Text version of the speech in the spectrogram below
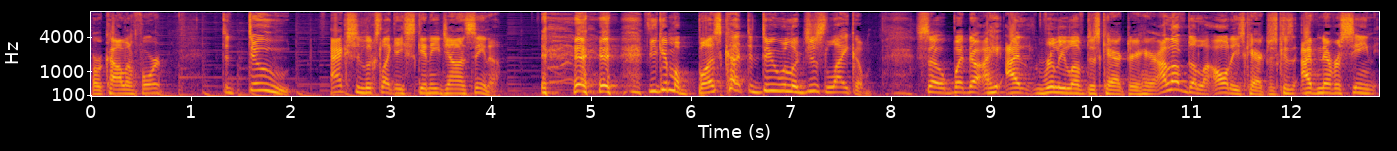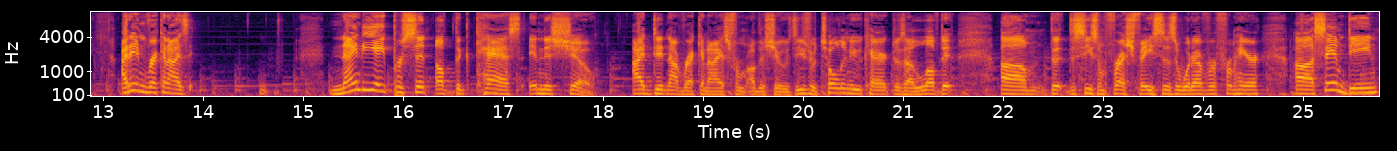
or Colin Ford, the dude actually looks like a skinny John Cena. if you give him a buzz cut, the dude will look just like him. So, but no, I, I really love this character here. I loved all these characters because I've never seen, I didn't recognize 98% of the cast in this show. I did not recognize from other shows. These were totally new characters. I loved it um, to, to, see some fresh faces or whatever from here. Uh, Sam Dean,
